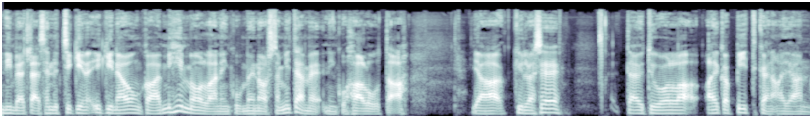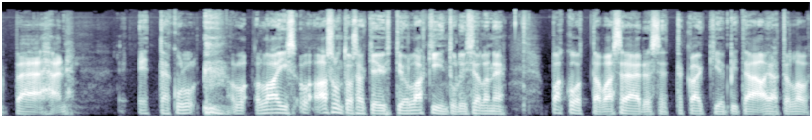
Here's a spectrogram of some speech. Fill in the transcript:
nimetään se nyt ikinä, ikinä onkaan, mihin me ollaan niin kuin menossa, mitä me niin kuin halutaan. Ja kyllä se täytyy olla aika pitkän ajan päähän, että kun lais, asunto-osakeyhtiön lakiin tuli sellainen pakottava säädös, että kaikkien pitää ajatella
